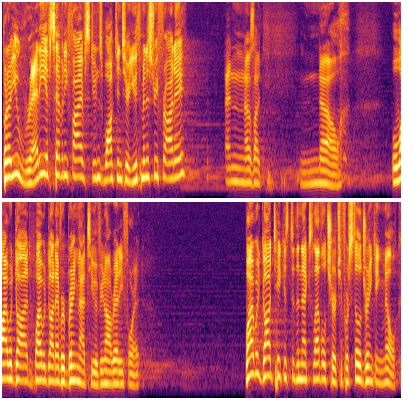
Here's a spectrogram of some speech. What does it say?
But are you ready if 75 students walked into your youth ministry Friday? And I was like, no. Well, why would God, why would God ever bring that to you if you're not ready for it? Why would God take us to the next level, church, if we're still drinking milk?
